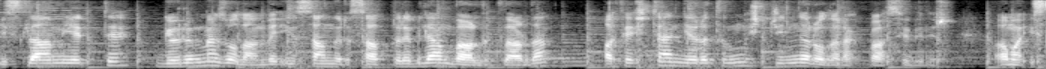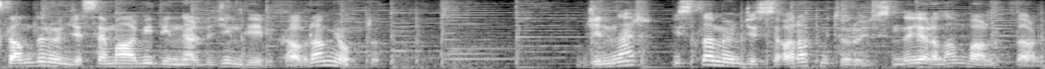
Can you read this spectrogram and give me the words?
İslamiyet'te görünmez olan ve insanları saptırabilen varlıklardan ateşten yaratılmış cinler olarak bahsedilir. Ama İslam'dan önce semavi dinlerde cin diye bir kavram yoktu. Cinler, İslam öncesi Arap mitolojisinde yer alan varlıklardı.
